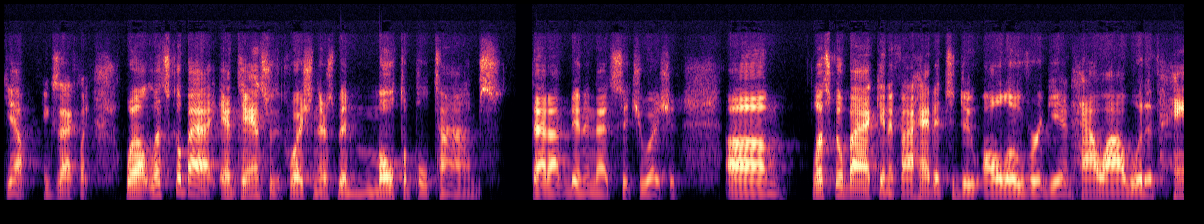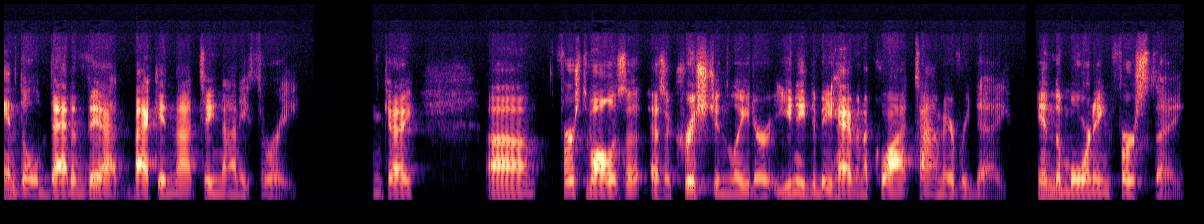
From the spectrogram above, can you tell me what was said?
Yeah, exactly. Well, let's go back and to answer the question, there's been multiple times that I've been in that situation. Um, let's go back and if I had it to do all over again, how I would have handled that event back in 1993. Okay. Um, first of all, as a as a Christian leader, you need to be having a quiet time every day in the morning, first thing.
